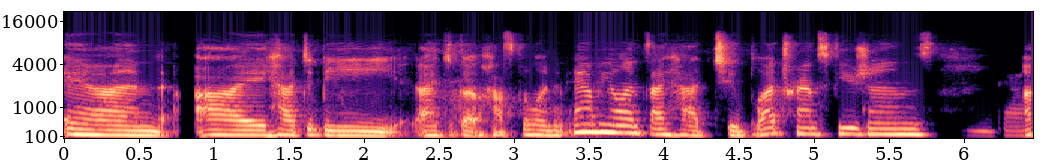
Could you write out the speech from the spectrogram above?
And I had to be, I had to go to the hospital in an ambulance. I had two blood transfusions. Oh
